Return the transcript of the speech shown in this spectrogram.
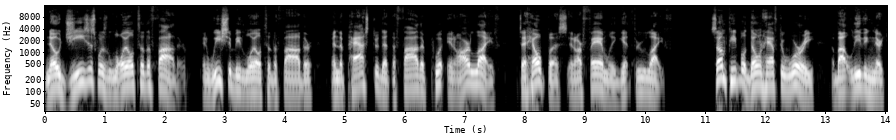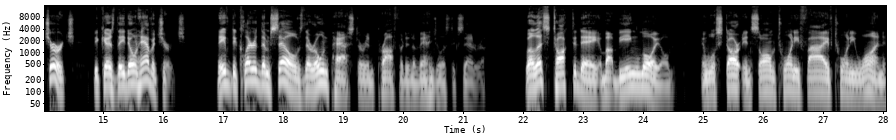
No, Jesus was loyal to the Father, and we should be loyal to the Father and the pastor that the Father put in our life to help us and our family get through life. Some people don't have to worry about leaving their church because they don't have a church. They've declared themselves their own pastor and prophet and evangelist, etc. Well, let's talk today about being loyal, and we'll start in Psalm 25 21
